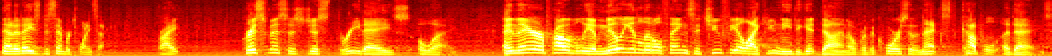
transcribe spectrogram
Now, today's December 22nd, right? Christmas is just three days away. And there are probably a million little things that you feel like you need to get done over the course of the next couple of days.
